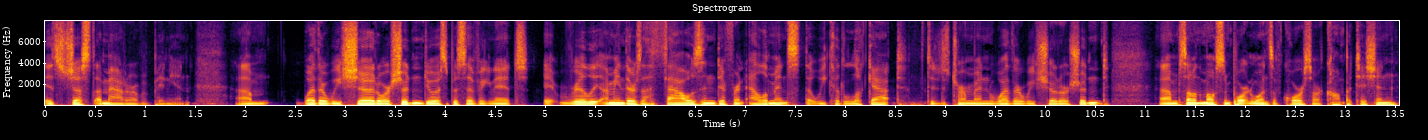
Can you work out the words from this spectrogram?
It's just a matter of opinion. Um, whether we should or shouldn't do a specific niche, it really, I mean, there's a thousand different elements that we could look at to determine whether we should or shouldn't. Um, some of the most important ones, of course, are competition,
